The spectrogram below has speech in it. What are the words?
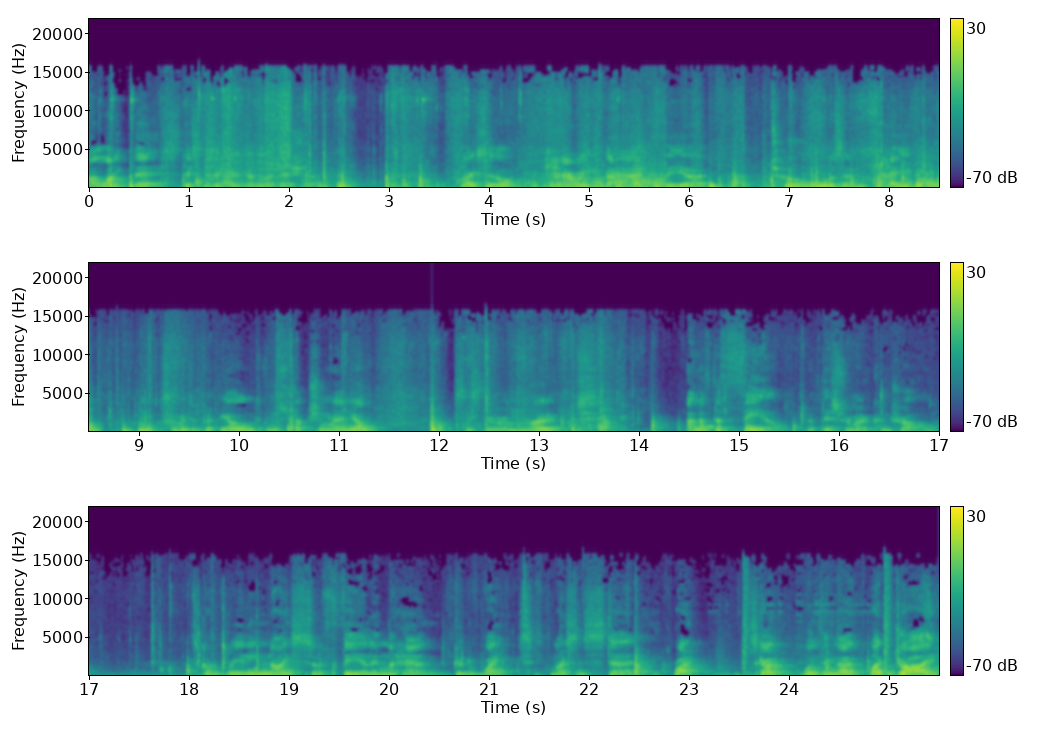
I like this. This is a good little addition. Nice little carry bag for your tools and cable. Ooh, somewhere to put the old instruction manual. This is the remote. I love the feel of this remote control. It's got a really nice sort of feel in the hand. Good weight, nice and sturdy. Right, Let's go. One thing though, might be dry,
